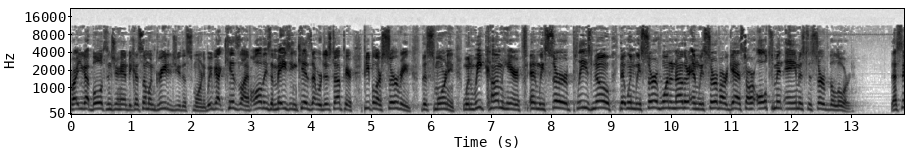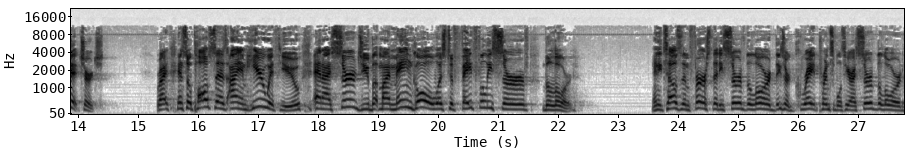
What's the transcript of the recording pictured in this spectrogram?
Right? You got bulletins in your hand because someone greeted you this morning. We've got Kids Life, all these amazing kids that were just up here. People are serving this morning. When we come here and we serve, please know that when we serve one another and we serve our guests, our ultimate aim is to serve the Lord. That's it, church. Right? And so Paul says, I am here with you and I served you, but my main goal was to faithfully serve the Lord. And he tells them first that he served the Lord. These are great principles here. I served the Lord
